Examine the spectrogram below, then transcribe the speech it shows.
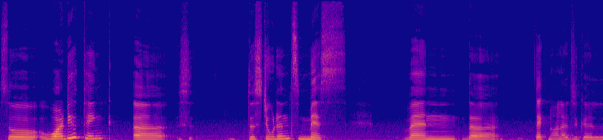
So, what do you think uh, the students miss when the technological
